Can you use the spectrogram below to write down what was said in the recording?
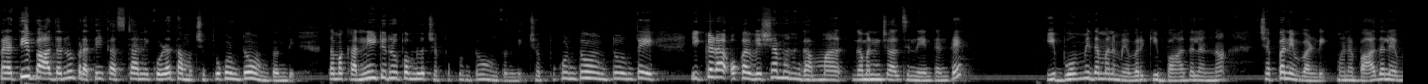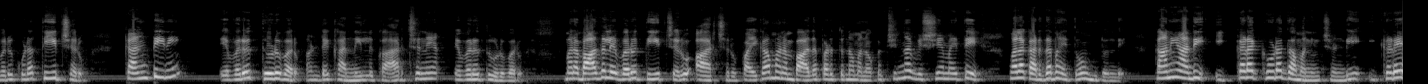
ప్రతి బాధను ప్రతి కష్టాన్ని కూడా తమ చెప్పుకుంటూ ఉంటుంది. తమ కన్నీటి రూపంలో చెప్పుకుంటూ ఉంటుంది. చెప్పుకుంటూ ఉంటూ ఉంటే ఇక్కడ ఒక విషయం మనం గమ గమనించాల్సింది ఏంటంటే ఈ భూమి మీద మనం ఎవరికి బాధలన్నా చెప్పనివ్వండి. మన బాధలు ఎవరు కూడా తీర్చరు. కంటిని ఎవరు తుడవరు. అంటే కన్నీళ్ళు కార్చనే ఎవరు తుడవరు. మన బాధలు ఎవరు తీర్చరు ఆర్చరు. పైగా మనం బాధపడుతున్నాం మన ఒక చిన్న విషయం అయితే వాళ్ళకి అర్థమవుతూ ఉంటుంది. కానీ అది ఇక్కడ కూడా గమనించండి. ఇక్కడే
